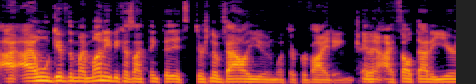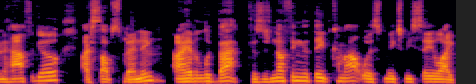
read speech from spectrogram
I, I won't give them my money because I think that it's there's no value in what they're providing. And I felt that a year and a half ago. I stopped spending. Mm-hmm. I haven't looked back because there's nothing that they've come out with makes me say like,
